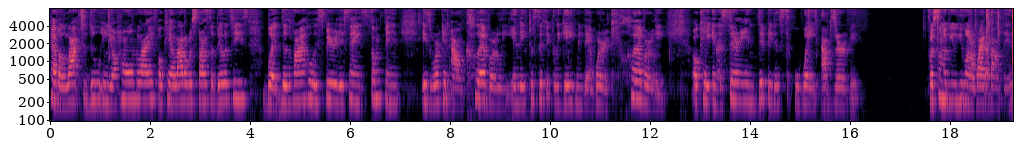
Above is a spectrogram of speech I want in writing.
have a lot to do in your home life. Okay, a lot of responsibilities, but the divine Holy Spirit is saying something is working out cleverly, and they specifically gave me that word cleverly, okay, in a serendipitous way. Observe it. For some of you, you're going to write about this,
